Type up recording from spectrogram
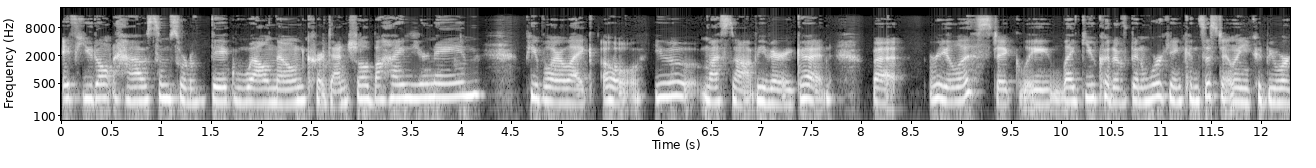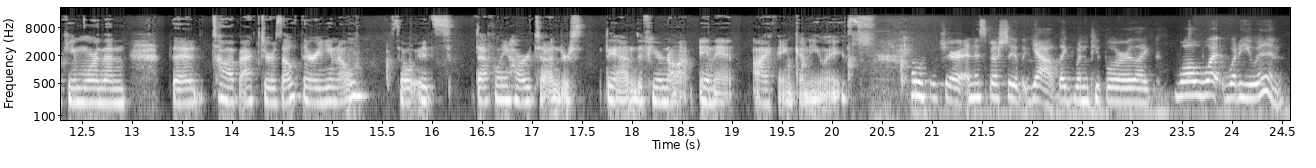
if you don't have some sort of big, well known credential behind your name, people are like, oh, you must not be very good. But realistically, like you could have been working consistently, you could be working more than the top actors out there, you know? So it's definitely hard to understand if you're not in it i think anyways. Oh for sure. And especially yeah like when people are like well what what are you in?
